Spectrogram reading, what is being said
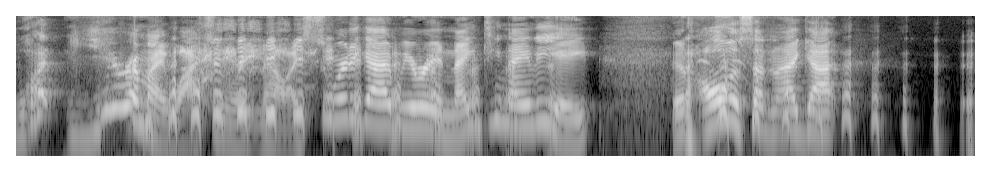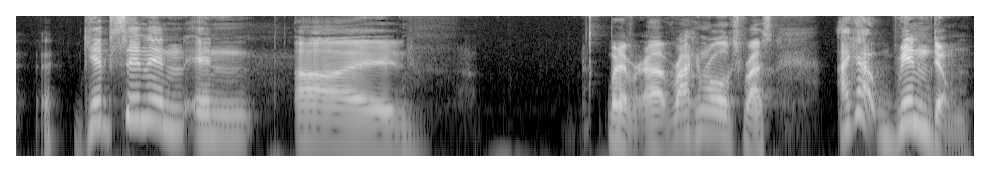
what year am I watching right now? I swear to God, we were in 1998, and all of a sudden I got Gibson and, and uh, whatever, uh, Rock and Roll Express. I got Windham,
